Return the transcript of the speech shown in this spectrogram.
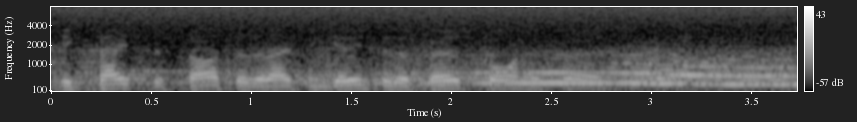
dictate the start of the race and get into the first corner first,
